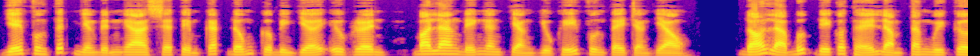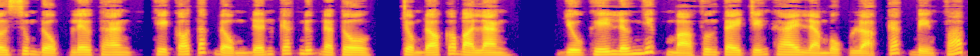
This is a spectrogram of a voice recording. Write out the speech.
Giới phân tích nhận định Nga sẽ tìm cách đóng cửa biên giới Ukraine, Ba Lan để ngăn chặn vũ khí phương Tây tràn vào. Đó là bước đi có thể làm tăng nguy cơ xung đột leo thang khi có tác động đến các nước NATO, trong đó có Ba Lan. Vũ khí lớn nhất mà phương Tây triển khai là một loạt các biện pháp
